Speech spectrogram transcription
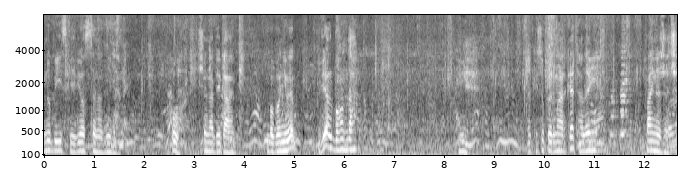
W nubijskiej wiosce nad Nilem. Uch, się nabiegałem, bo goniłem wielbłąda. I taki supermarket, ale i fajne rzeczy.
